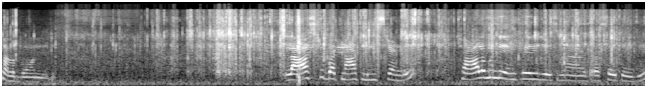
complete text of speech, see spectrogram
చాలా బాగుంది ఇది. లాస్ట్ బట్ నాట్ లీస్ట్ అండి. చాలామంది ఎంక్వైరీ చేసిన డ్రెస్ అయితే ఇది.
